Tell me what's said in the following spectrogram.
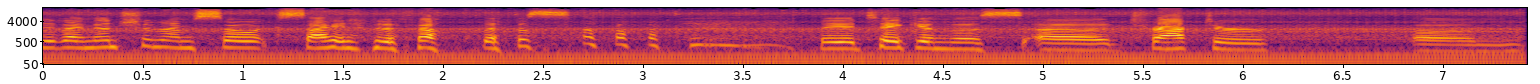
Did I mention I'm so excited about this? they had taken this uh, tractor um,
